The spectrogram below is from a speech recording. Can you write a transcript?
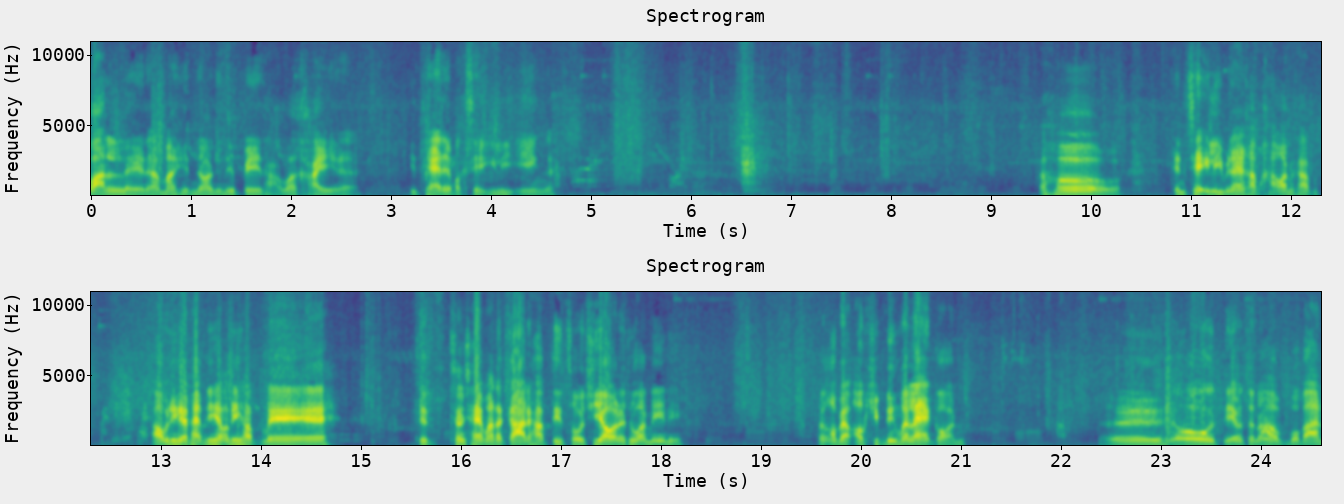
วันเลยนะครับมาเห็นนอนอยู่ในเปรถามว่าใครนะฮะที่แท้ได้บักเสกอิลีเองนะ โอ้โหเห็นเสกอิลีไม่ได้ครับขาอ่อนครับ เอาวันนี้ครับแผบนี้ครับเอานี้ครับแหมเดี๋ยวต้องใช้มาตรการนะครับ ติดโซเชียลนะทุกวันนี้นี่ต้องเอาแบบเอาคลิปหนึ่งมาแลกก่อนเออโอ้เตียวสนอบัวบาน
